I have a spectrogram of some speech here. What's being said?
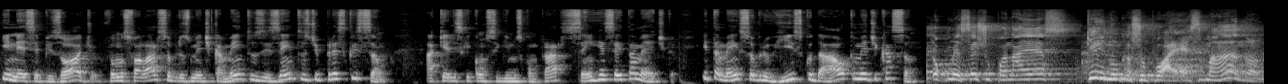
E nesse episódio, vamos falar sobre os medicamentos isentos de prescrição, aqueles que conseguimos comprar sem receita médica, e também sobre o risco da automedicação. Eu comecei chupando a S. Quem nunca chupou a S, mano?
